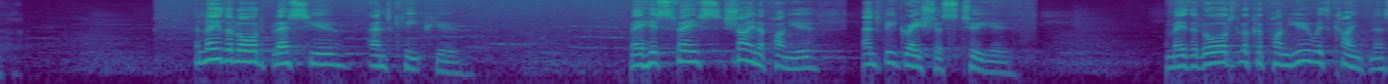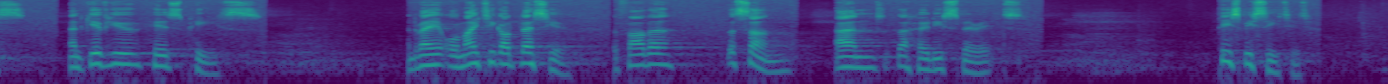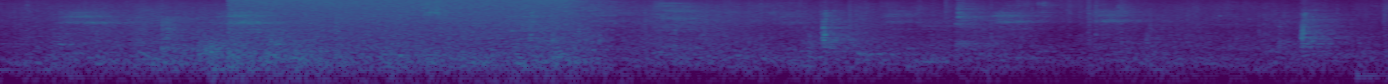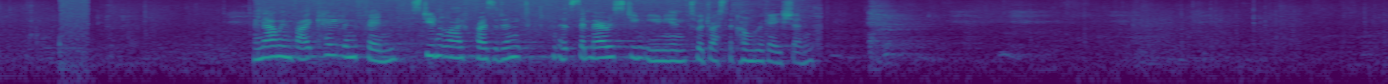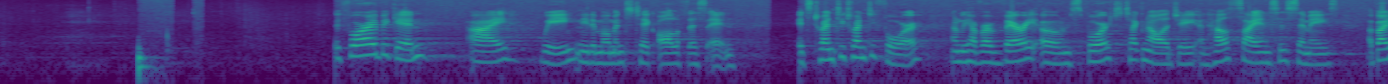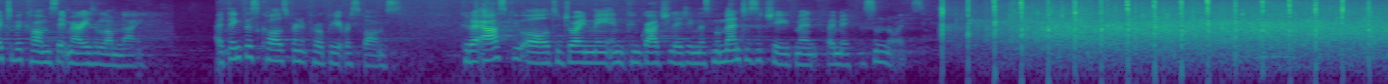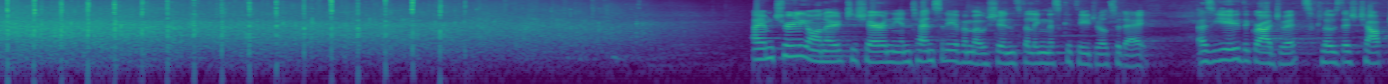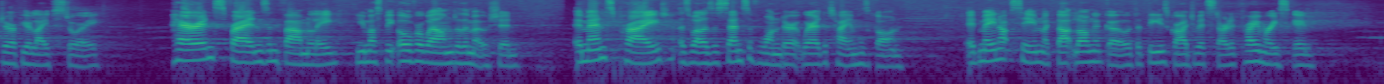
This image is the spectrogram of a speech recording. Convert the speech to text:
And may the Lord bless you and keep you. May his face shine upon you and be gracious to you. May the Lord look upon you with kindness and give you his peace. And may Almighty God bless you, the Father, the Son, and the Holy Spirit. Please be seated. I now invite Caitlin Finn, Student Life President at St Mary's Student Union, to address the congregation. Before I begin, I, we, need a moment to take all of this in. It's 2024, and we have our very own sport, technology, and health sciences SIMMEs about to become St. Mary's alumni. I think this calls for an appropriate response. Could I ask you all to join me in congratulating this momentous achievement by making some noise? I am truly honoured to share in the intensity of emotions filling this cathedral today, as you, the graduates, close this chapter of your life story. Parents, friends, and family, you must be overwhelmed with emotion, immense pride, as well as a sense of wonder at where the time has gone. It may not seem like that long ago that these graduates started primary school.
